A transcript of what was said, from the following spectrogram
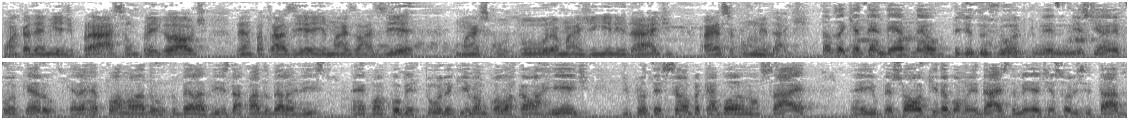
uma academia de praça, um playground, né? para trazer aí mais lazer, mais cultura, mais dignidade a essa comunidade. Estamos aqui atendendo né, o pedido do Júlio, primeiro no início de ano ele falou, quero, quero a reforma lá do, do Bela Vista, da quadra do Bela Vista, né, com a cobertura aqui, vamos colocar uma rede, de proteção para que a bola não saia. Né? E o pessoal aqui da comunidade também já tinha solicitado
